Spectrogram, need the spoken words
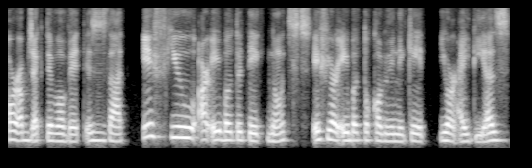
or objective of it is that if you are able to take notes, if you're able to communicate your ideas,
